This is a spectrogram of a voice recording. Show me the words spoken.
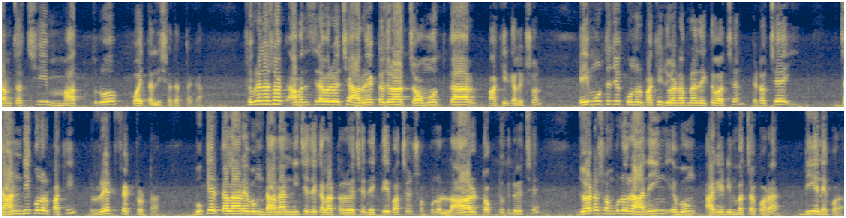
দাম চাচ্ছি মাত্র পঁয়তাল্লিশ হাজার টাকা। সুপ্রিয় দর্শক, আমাদের সিরাপে রয়েছে আরও একটা জোড়া চমৎকার পাখির কালেকশন এই মুহূর্তে যে কোনোর পাখি জোড়াটা আপনারা দেখতে পাচ্ছেন, এটা হচ্ছে জান্ডি কোনোর পাখি রেড ফ্যাক্টরটা বুকের কালার এবং ডানার নিচে যে কালারটা রয়েছে, দেখতেই পাচ্ছেন, সম্পূর্ণ লাল টকটকে রয়েছে। জোড়াটা সম্পূর্ণ রানিং এবং আগে ডিম বাচ্চা করা ডিএনএ করা।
